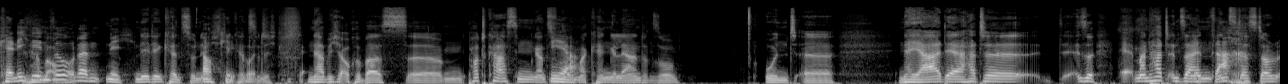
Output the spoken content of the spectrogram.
Kenne ich den wir so auch- oder nicht? Nee, den kennst du nicht. Okay, den kennst gut. du nicht. Okay. Den habe ich auch übers ähm, Podcasten ganz früher Ja. mal kennengelernt und so. Und äh, naja, der hatte, also äh, man hat in seinen sag. Insta-Story,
